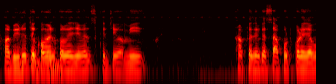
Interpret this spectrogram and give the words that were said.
আমার ভিডিওতে কমেন্ট করে যাবেন যে আমি আপনাদেরকে সাপোর্ট করে যাব।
